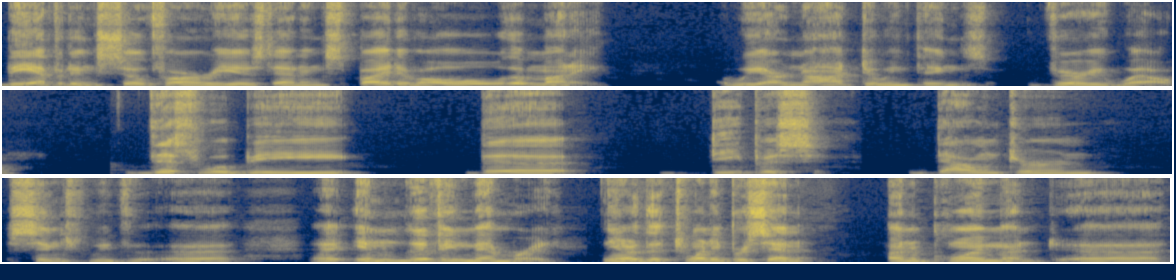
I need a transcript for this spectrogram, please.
the evidence so far is that in spite of all the money we are not doing things very well. This will be the deepest downturn since we've uh, uh in living memory. You know, the 20% unemployment uh,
